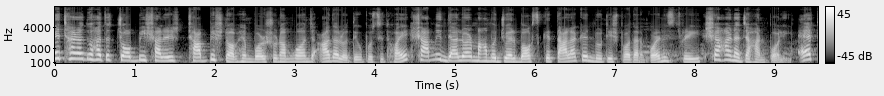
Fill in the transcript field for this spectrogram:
এছাড়া দু সালের ছাব্বিশ নভেম্বর সুনামগঞ্জ আদালতে উপস্থিত হয়ে স্বামী দেলোয়ার মাহমুদ জুয়েল বক্সকে তালাকের নোটিশ প্রদান করেন স্ত্রী শাহানা জাহান পলি। এত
